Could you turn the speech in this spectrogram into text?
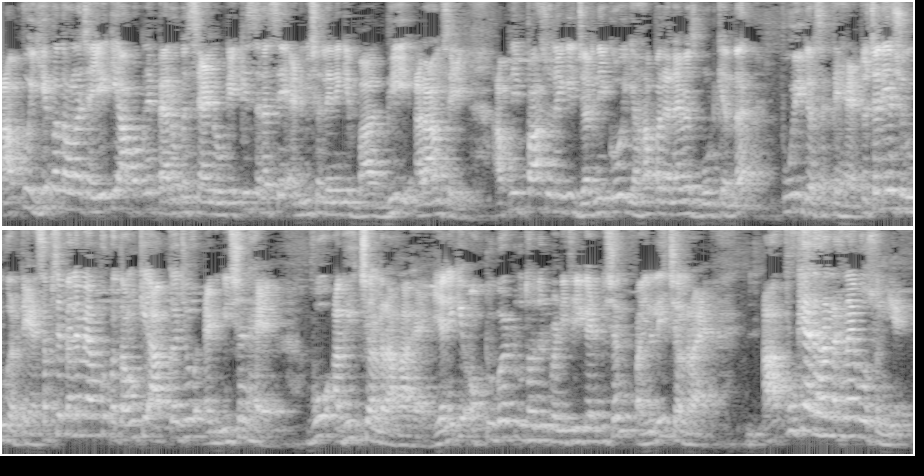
आपको ये पता होना चाहिए कि आप अपने पैरों पर स्टैंड होकर किस तरह से एडमिशन लेने के बाद भी आराम से अपनी पास होने की जर्नी को यहाँ पर एनएमएस बोर्ड के अंदर पूरी कर सकते हैं। तो चलिए शुरू करते हैं। सबसे पहले मैं आपको बताऊँ कि आपका जो एडमिशन है, वो अभी चल रहा है। यानी कि अक्टूबर 2023 का एडमिशन फाइनली चल रहा है। आपको क्या ध्यान रखना है वो सुनिए।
